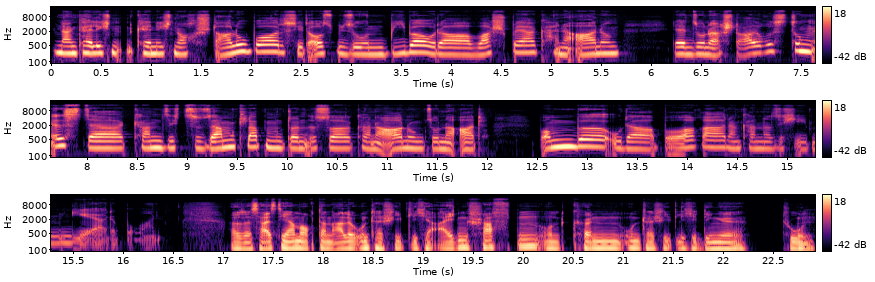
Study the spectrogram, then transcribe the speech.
Und dann kenne ich, kenn ich noch Stalobor. Das sieht aus wie so ein Biber oder Waschbär, keine Ahnung. Der in so einer Stahlrüstung ist. Der kann sich zusammenklappen und dann ist er, keine Ahnung, so eine Art Bombe oder Bohrer. Dann kann er sich eben in die Erde bohren. Also das heißt, die haben auch dann alle unterschiedliche Eigenschaften und können unterschiedliche Dinge tun.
